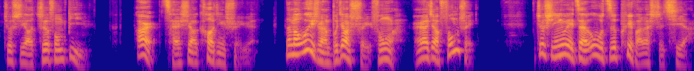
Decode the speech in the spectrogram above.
就是要遮风避雨，二才是要靠近水源。那么为什么不叫水风啊，而要叫风水？就是因为在物资匮乏的时期啊，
